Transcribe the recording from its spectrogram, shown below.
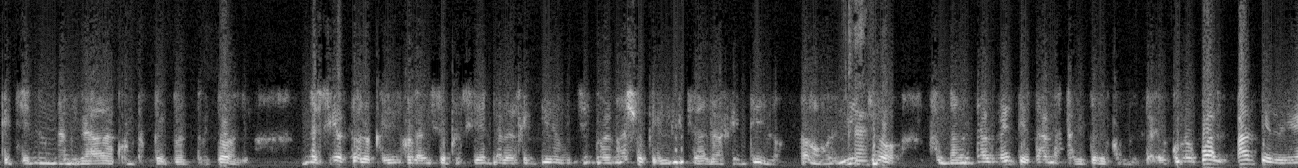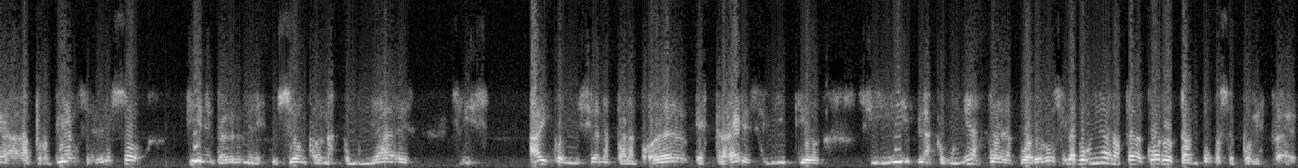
que tiene una mirada con respecto al territorio. No es cierto lo que dijo la vicepresidenta de la Argentina el 25 de mayo, que el litio del argentino. No, el litio fundamentalmente está en los territorios comunitarios. Con lo cual, antes de apropiarse de eso, tiene que haber una discusión con las comunidades, si hay condiciones para poder extraer ese litio, si la comunidad está de acuerdo, si la comunidad no está de acuerdo tampoco se puede extraer.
